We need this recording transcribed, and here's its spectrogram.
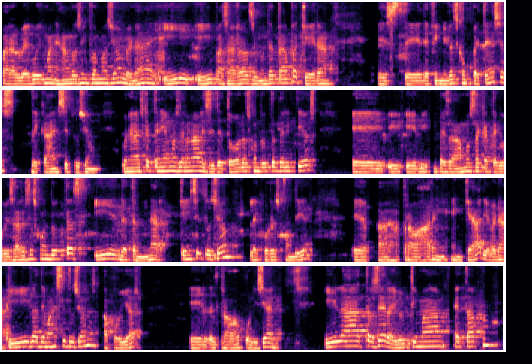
para luego ir manejando esa información ¿verdad? Y, pasar a la segunda etapa que era este, definir las competencias de cada institución. Una vez que teníamos el análisis de todas las conductas delictivas, eh, y, empezábamos a categorizar esas conductas y determinar qué institución le correspondía eh, a trabajar en, qué área, ¿verdad? Y las demás instituciones apoyar el trabajo policial. Y la tercera y última etapa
